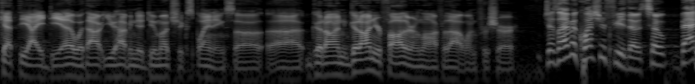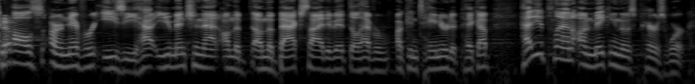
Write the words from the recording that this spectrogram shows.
get the idea without you having to do much explaining. So, uh, good on good on your father-in-law for that one for sure. Jas, I have a question for you though. So backhauls yep. are never easy. How, you mentioned that on the on the back side of it, they'll have a, a container to pick up. How do you plan on making those pairs work?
